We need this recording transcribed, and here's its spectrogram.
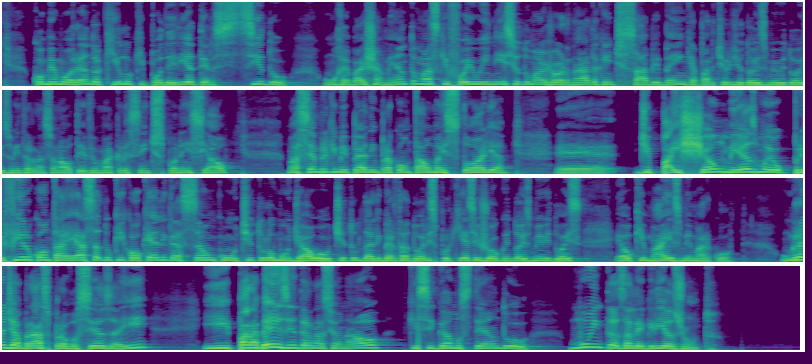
comemorando aquilo que poderia ter sido um rebaixamento, mas que foi o início de uma jornada que a gente sabe bem que a partir de 2002 o Internacional teve uma crescente exponencial. Mas sempre que me pedem para contar uma história é, de paixão mesmo, eu prefiro contar essa do que qualquer ligação com o título mundial ou o título da Libertadores, porque esse jogo em 2002 é o que mais me marcou. Um grande abraço para vocês aí e parabéns Internacional, que sigamos tendo muitas alegrias junto.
